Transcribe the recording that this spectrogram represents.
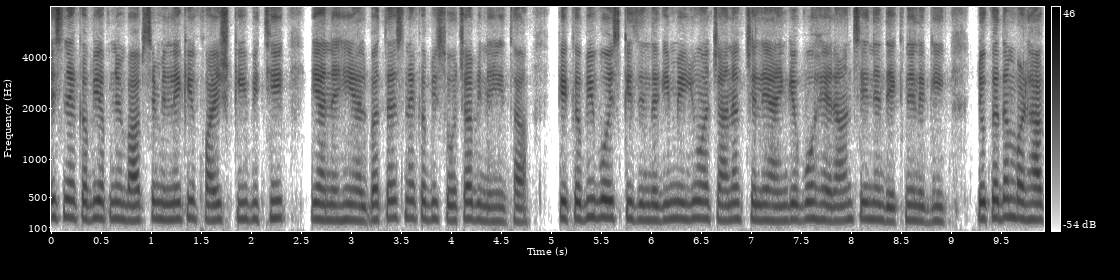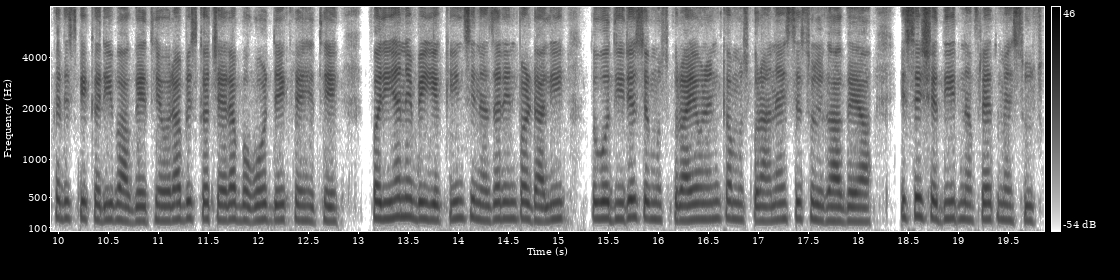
इसने कभी अपने बाप से मिलने की ख्वाहिश की भी थी या नहीं। अलबत्त इसने कभी सोचा भी नहीं था कि कभी वो इसकी ज़िंदगी में यूँ अचानक चले आएँगे। वो हैरान से इन्हें देखने लगी जो कदम बढ़ाकर इसके करीब आ गए थे और अब इसका चेहरा बगौर देख रहे थे। फरिया ने बेयकीन सी नज़र इन पर डाली तो वो धीरे से मुस्कुराए और इनका मुस्कुराना इससे सुलगा गया। इससे शदीद नफरत महसूस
